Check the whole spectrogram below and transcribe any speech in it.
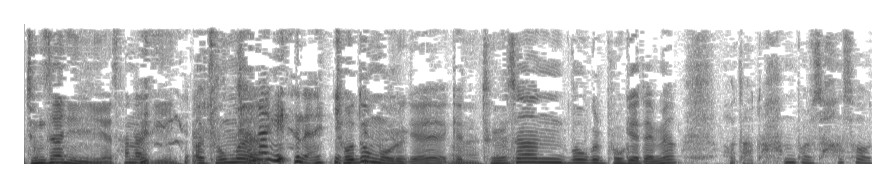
등산인이에요, 산악이. 아, 정말 편하게는 아니에요. 저도 모르게 이렇게 네. 등산복을 보게 되면 아, 나도 한 벌 사서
